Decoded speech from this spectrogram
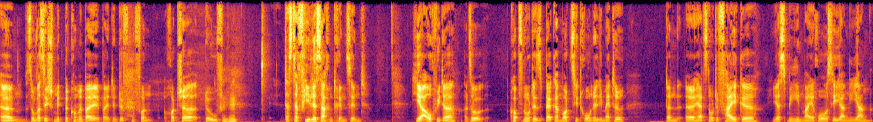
Gerne. Ähm, so was ich mitbekomme bei, bei den Düften von Roger Dove, mhm. dass da viele Sachen drin sind. Hier auch wieder, also Kopfnote ist Bergamott, Zitrone, Limette, dann äh, Herznote Feige, Jasmin, Mairose, Yang Yang.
